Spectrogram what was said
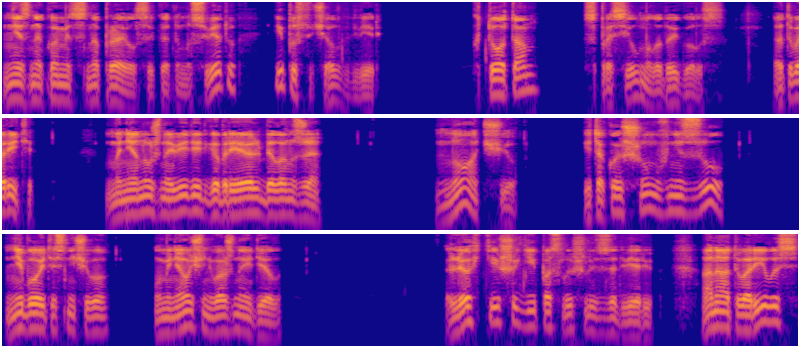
Незнакомец направился к этому свету и постучал в дверь. — Кто там? — спросил молодой голос. — Отворите. Мне нужно видеть Габриэль Беланже. — Ночью. И такой шум внизу. Не бойтесь ничего. У меня очень важное дело. Легкие шаги послышались за дверью. Она отворилась,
